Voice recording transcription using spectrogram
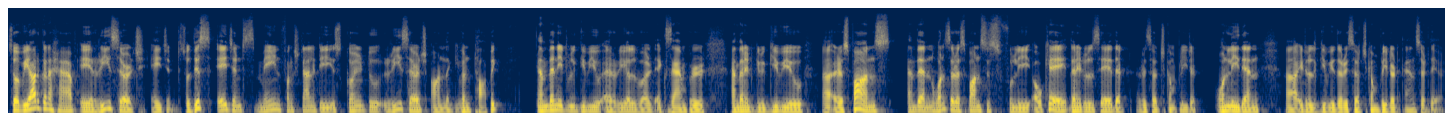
So we are going to have a research agent. So this agent's main functionality is going to research on the given topic and then it will give you a real world example and then it will give you uh, a response and then once the response is fully okay then it will say that research completed. Only then uh, it will give you the research completed answer there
